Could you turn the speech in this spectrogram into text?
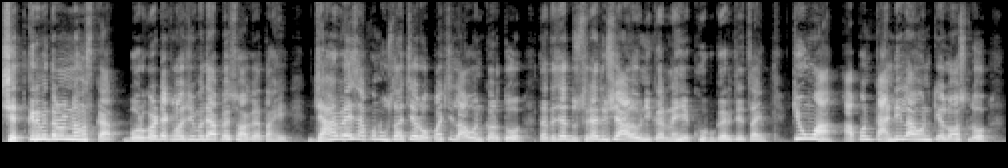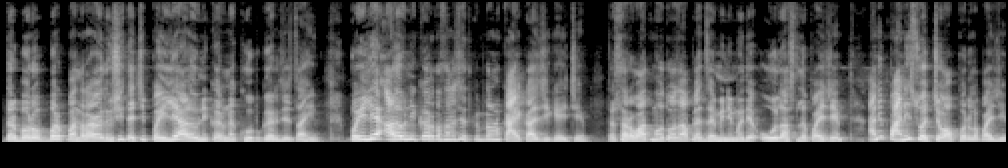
शेतकरी मित्रांनो नमस्कार. बोरगाव टेक्नॉलॉजीमध्ये आपले स्वागत आहे. ज्या वेळेस आपण उसाच्या रोपाची लावण करतो तर त्याच्या दुसऱ्या दिवशी आळवणी करणे हे खूप गरजेचं आहे. किंवा आपण कांडी लावण केलो असलो तर बरोबर पंधराव्या दिवशी त्याची पहिली आळवणी करणं खूप गरजेचं आहे. पहिली आळवणी करत असताना शेतकरी मित्रांनो काय काळजी घ्यायची? तर सर्वात महत्त्वाचं आपल्या जमिनीमध्ये ओल असलं पाहिजे आणि पाणी स्वच्छ वापरलं पाहिजे.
